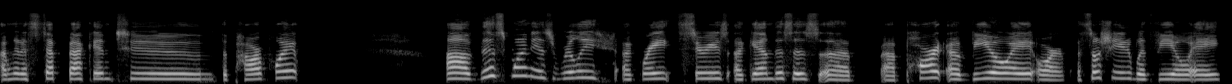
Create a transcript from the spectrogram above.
I'm going to step back into the PowerPoint. Uh, this one is really a great series. Again, this is a, a part of VOA or associated with VOA.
